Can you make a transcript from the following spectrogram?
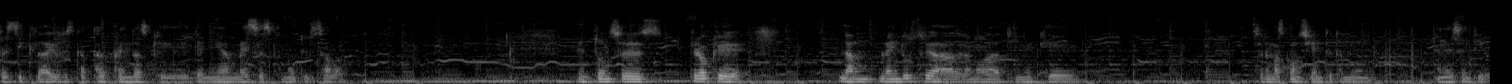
reciclar y rescatar prendas que tenía meses que no utilizaba. Entonces, creo que la industria de la moda tiene que ser más consciente también en ese sentido.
